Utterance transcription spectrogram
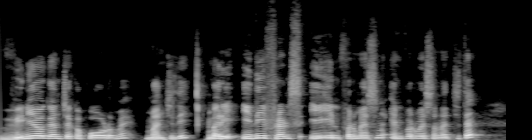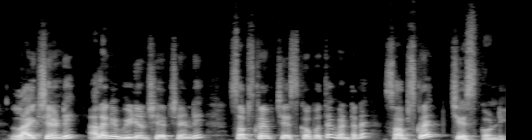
వినియోగించకపోవడమే మంచిది. మరి ఇది ఫ్రెండ్స్ ఈ ఇన్ఫర్మేషన్ ఇన్ఫర్మేషన్ నచ్చితే లైక్ చేయండి అలాగే వీడియోని షేర్ చేయండి సబ్స్క్రైబ్ చేసుకోకపోతే వెంటనే సబ్స్క్రైబ్ చేసుకోండి.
